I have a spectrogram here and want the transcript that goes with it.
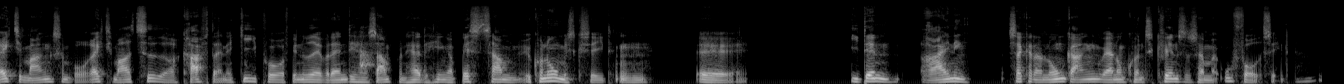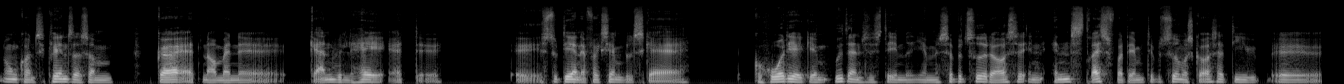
rigtig mange, som bruger rigtig meget tid og kræfter og energi på at finde ud af, hvordan det her samfund her, det hænger bedst sammen økonomisk set. Mm-hmm. Øh, I den regning, så kan der nogle gange være nogle konsekvenser, som er uforudset. Nogle konsekvenser, som gør, at når man øh, gerne vil have, at øh, øh, studerende for eksempel skal gå hurtigere igennem uddannelsessystemet, jamen så betyder det også en anden stress for dem. Det betyder måske også, at de, øh,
